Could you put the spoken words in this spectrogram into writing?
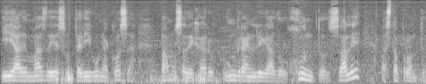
y además de eso, te digo una cosa, vamos a dejar un gran legado juntos, ¿sale? Hasta pronto.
